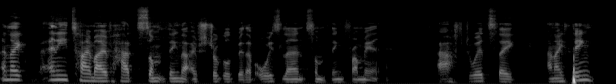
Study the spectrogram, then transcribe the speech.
and like anytime i've had something that i've struggled with i've always learned something from it afterwards like and i think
